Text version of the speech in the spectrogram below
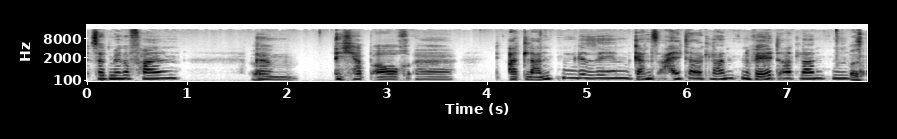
Das hat mir gefallen. Ja. Ähm, ich habe auch äh, Atlanten gesehen, ganz alte Atlanten, Weltatlanten. Also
